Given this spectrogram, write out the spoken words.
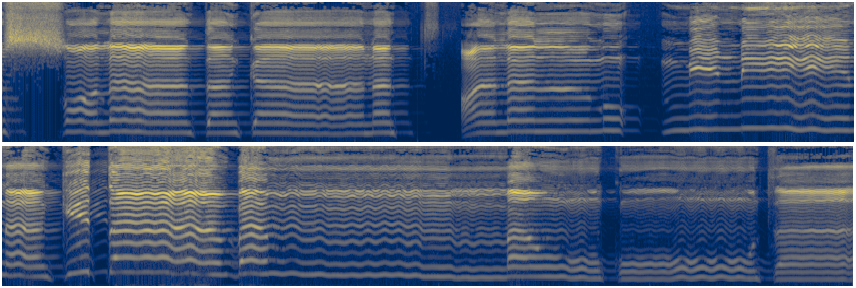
الصلاة كانت على المؤمنين كتابا موقوتا.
